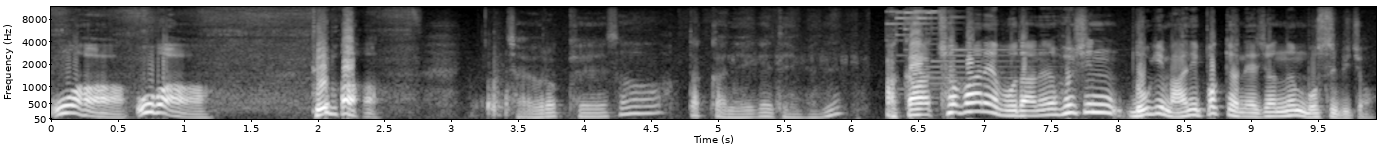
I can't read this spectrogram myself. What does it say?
우와, 우와, 대박. 자, 이렇게 해서 닦아내게 되면은 아까 초반에 보다는 훨씬 녹이 많이 벗겨내졌는 모습이죠.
